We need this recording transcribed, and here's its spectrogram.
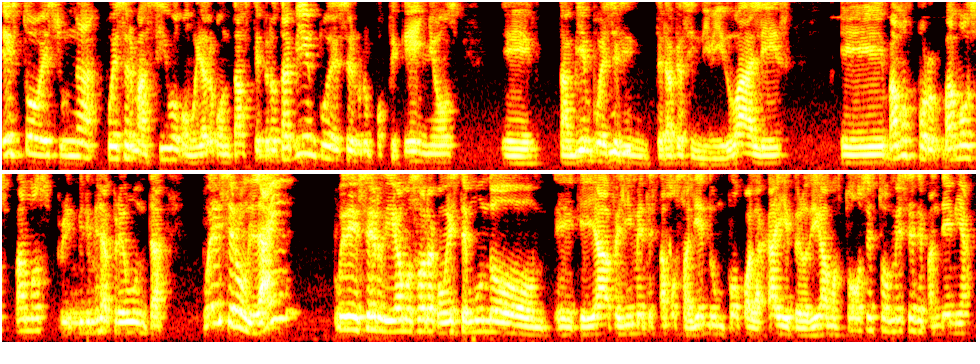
esto es una, puede ser masivo, como ya lo contaste, pero también puede ser grupos pequeños, eh, también puede ser terapias individuales. Eh, vamos por, vamos, vamos, primera pregunta, ¿puede ser online? Puede ser, digamos, ahora con este mundo eh, que ya felizmente estamos saliendo un poco a la calle, pero digamos, todos estos meses de pandemia,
